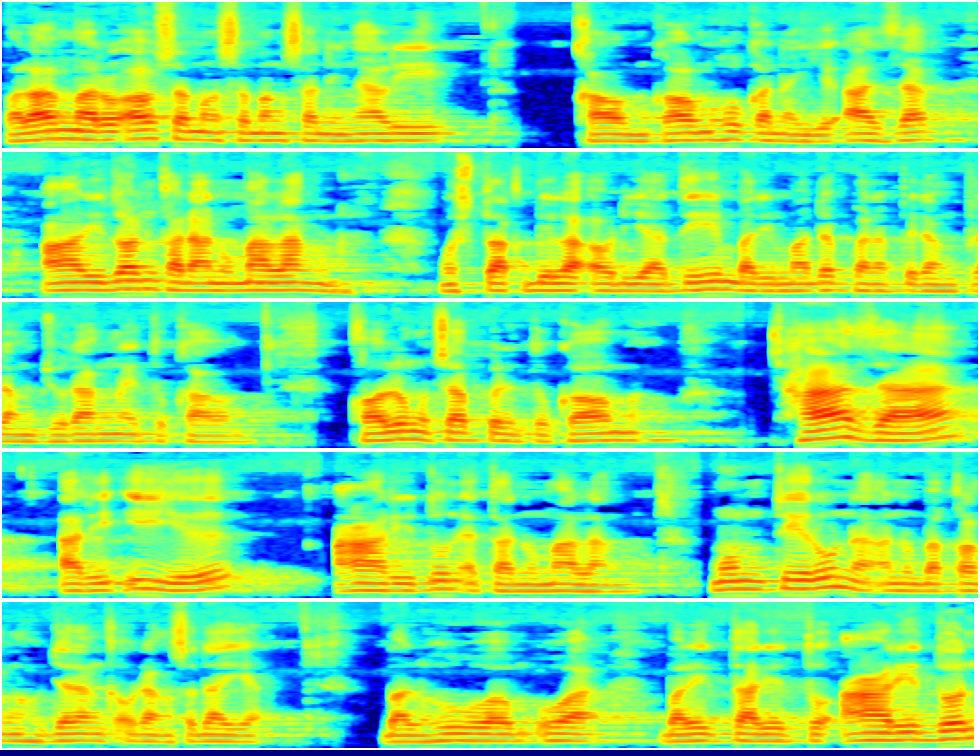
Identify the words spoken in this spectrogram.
falamma ra'aw samang-samangsa ningali kaum-kaum hukana ieu azab Aridon kana anu malang mustaqbila audiyatihim bari madep kana pirang-pirang jurangna itu kaum. Qalu ngucapkeun itu kaum hadza ari ieu aridun eta anu malang mumtiruna anu bakal ngahujaran ka urang sadaya. balbaliktar itu Ariun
